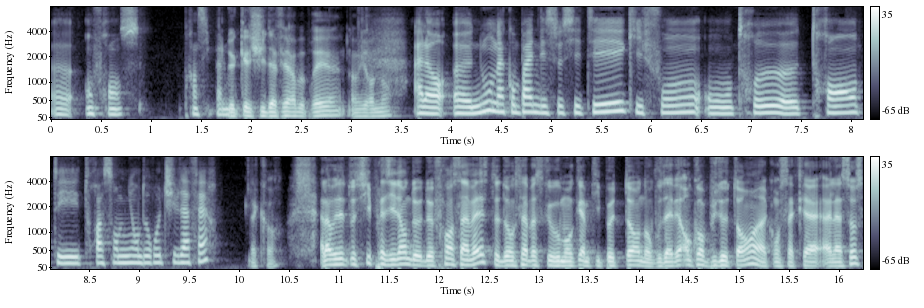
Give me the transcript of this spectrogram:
en France Principalement. De quel chiffre d'affaires à peu près, l'environnement? Alors, nous, on accompagne des sociétés qui font entre 30 et 300 millions d'euros de chiffre d'affaires. D'accord. Alors vous êtes aussi président de, France Invest, donc ça parce que vous manquez un petit peu de temps, donc vous avez encore plus de temps à consacrer à, la sauce.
